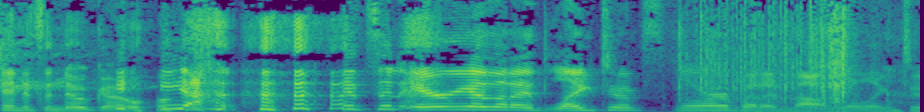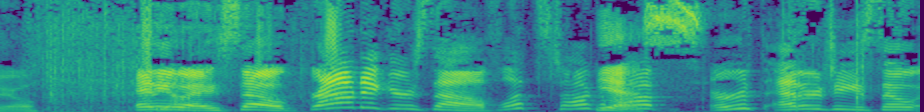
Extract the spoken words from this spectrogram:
and it's a no go. yeah. It's an area that I'd like to explore, but I'm not willing to. Anyway, so grounding yourself. Let's talk Yes. about earth energy. So,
